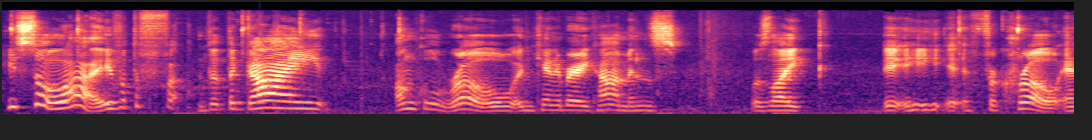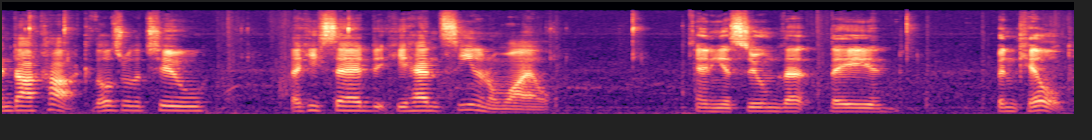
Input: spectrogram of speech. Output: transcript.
He's still alive? What the fuck? The, the guy, Uncle Roe in Canterbury Commons, was like, he, for Crow and Doc Hawk. Those were the two that he said he hadn't seen in a while. And he assumed that they had been killed.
